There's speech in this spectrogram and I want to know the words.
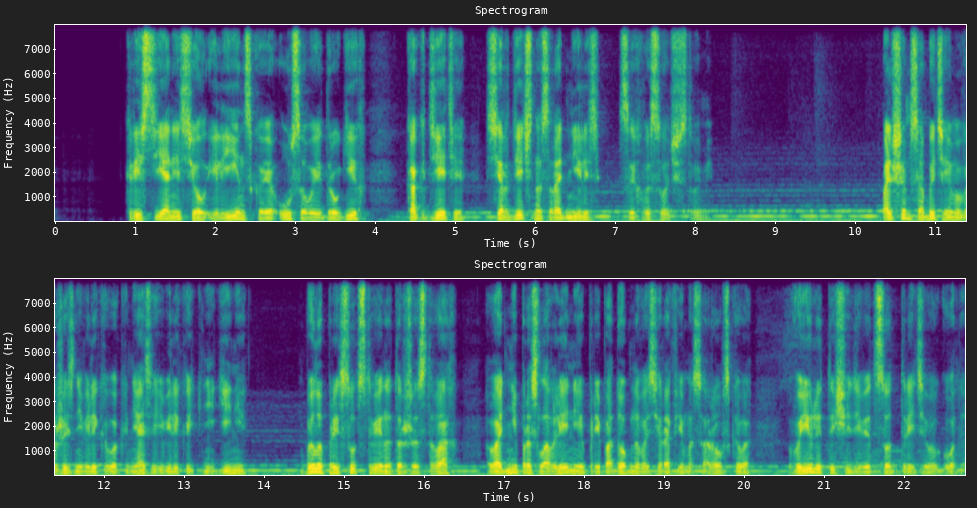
Крестьяне сел Ильинское, Усово и других, как дети, сердечно сроднились с их высочествами. Большим событием в жизни великого князя и великой княгини было присутствие на торжествах в дни прославления преподобного Серафима Саровского в июле 1903 года.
